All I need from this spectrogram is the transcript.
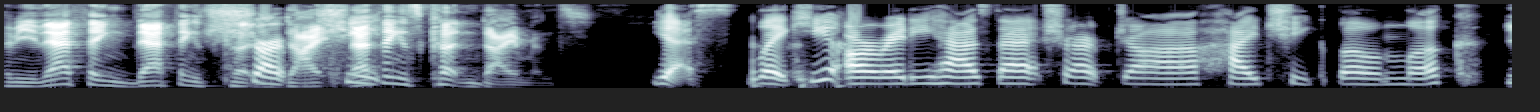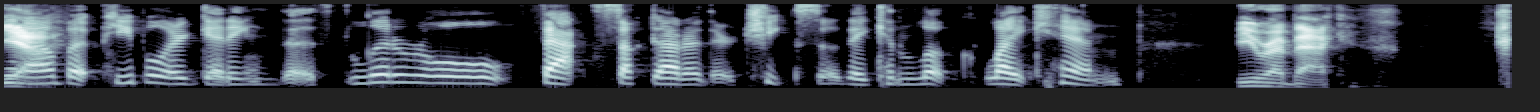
I mean that thing. That thing's. Sharp Di- that thing's cutting diamonds. Yes, like he already has that sharp jaw, high cheekbone look, you Yeah. know, but people are getting the literal fat sucked out of their cheeks so they can look like him. Be right back.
